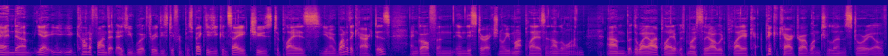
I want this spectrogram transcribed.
and um, yeah, you, you, kind of find that as you work through these different perspectives, you can say choose to play as you know one of the characters and go off in, in this direction, or you might play as another one. Um, but the way I played it was mostly I would play a pick a character I wanted to learn the story of,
